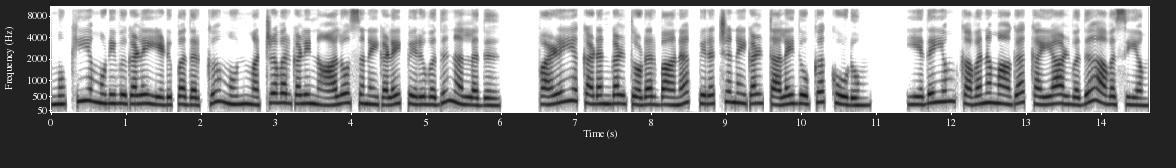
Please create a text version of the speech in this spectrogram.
முக்கிய முடிவுகளை எடுப்பதற்கு முன் மற்றவர்களின் ஆலோசனைகளை பெறுவது நல்லது. பழைய கடன்கள் தொடர்பான பிரச்சனைகள் தலைதூக்கக்கூடும். எதையும் கவனமாக கையாள்வது அவசியம்.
